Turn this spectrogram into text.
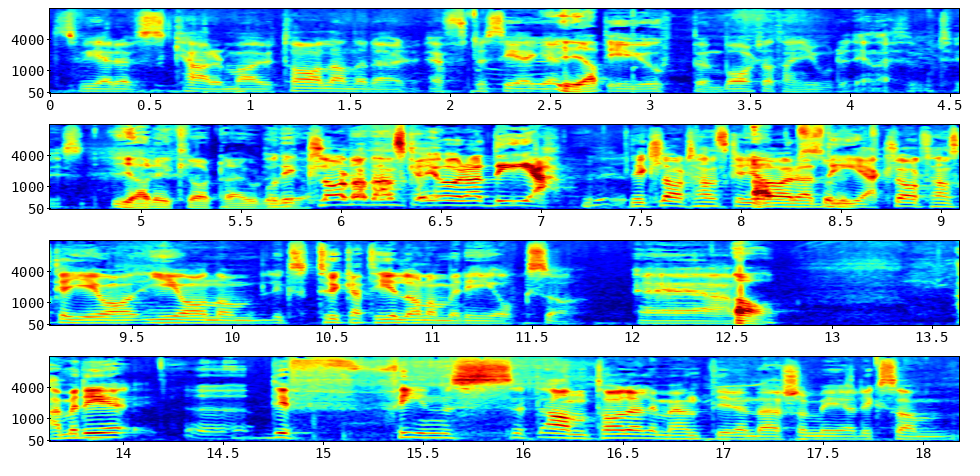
Zverevs karma-uttalande där efter segern. Japp. Det är ju uppenbart att han gjorde det naturligtvis. Ja, det är klart han gjorde det. Och det är klart att han ska göra det! Det är klart han ska göra Absolut. det. Klart han ska ge, ge honom, liksom, trycka till honom med det också. Eh, ja. Ja, men det, det finns ett antal element i den där som är liksom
